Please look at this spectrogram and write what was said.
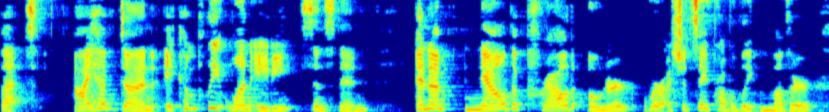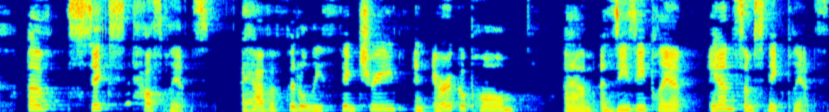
But I have done a complete 180 since then, and I'm now the proud owner, or I should say, probably mother, of six houseplants. I have a fiddle leaf fig tree, an areca palm, um, a ZZ plant, and some snake plants.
